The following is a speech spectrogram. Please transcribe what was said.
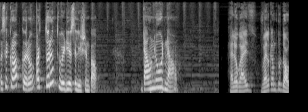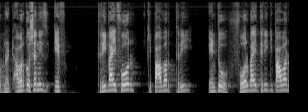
उसे क्रॉप करो और तुरंत वीडियो सोल्यूशन पाओ। Download now. Hello guys welcome to Doubtnut our question is if three by four की power three into four by three की power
